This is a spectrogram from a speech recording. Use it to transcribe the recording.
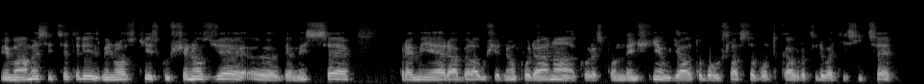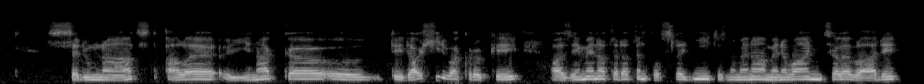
My máme sice tedy z minulosti zkušenost, že demise premiéra byla už jednou podána korespondenčně, udělal to Bohuslav Sobotka v roce 2000 17, ale jinak eh, ty další dva kroky, a zejména teda ten poslední, to znamená jmenování celé vlády,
